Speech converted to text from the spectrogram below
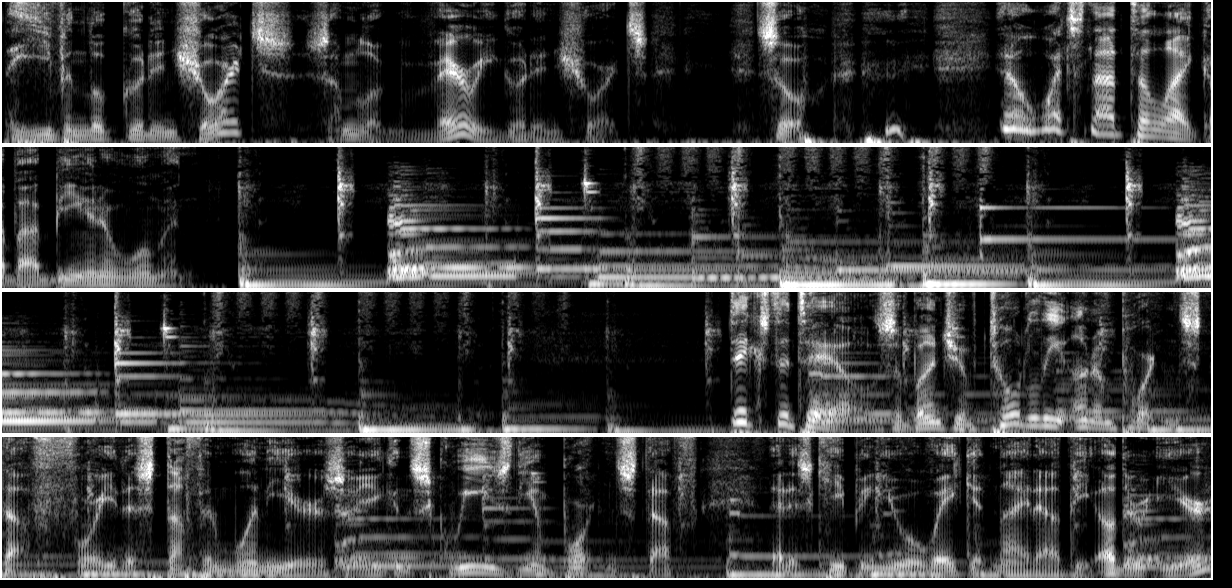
They even look good in shorts. Some look very good in shorts. So, you know, what's not to like about being a woman? Dick's Details, a bunch of totally unimportant stuff for you to stuff in one ear so you can squeeze the important stuff that is keeping you awake at night out the other ear,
